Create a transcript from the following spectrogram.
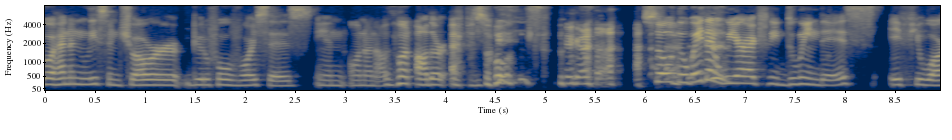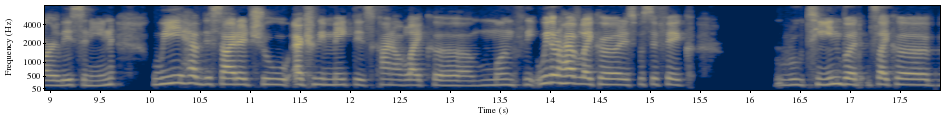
go ahead and listen to our beautiful voices in on another on other episodes. so the way that we are actually doing this, if you are listening, we have decided to actually make this kind of like a monthly. We don't don't have like a specific routine, but it's like a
